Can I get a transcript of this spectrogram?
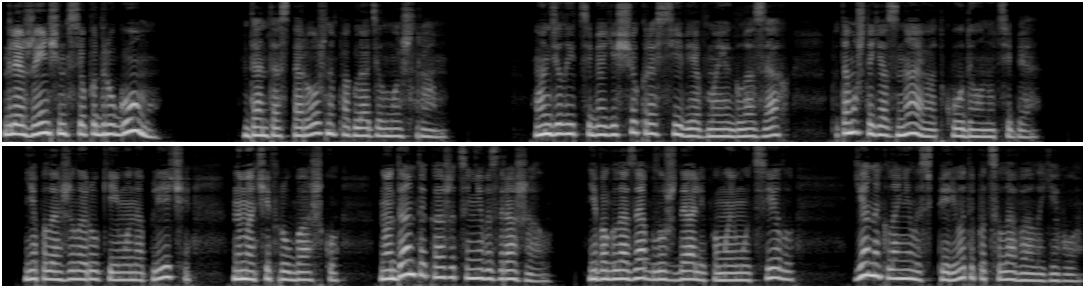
Для женщин все по-другому». Данте осторожно погладил мой шрам. «Он делает тебя еще красивее в моих глазах, потому что я знаю, откуда он у тебя. Я положила руки ему на плечи, намочив рубашку, но Данте, кажется, не возражал. Его глаза блуждали по моему телу, я наклонилась вперед и поцеловала его.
